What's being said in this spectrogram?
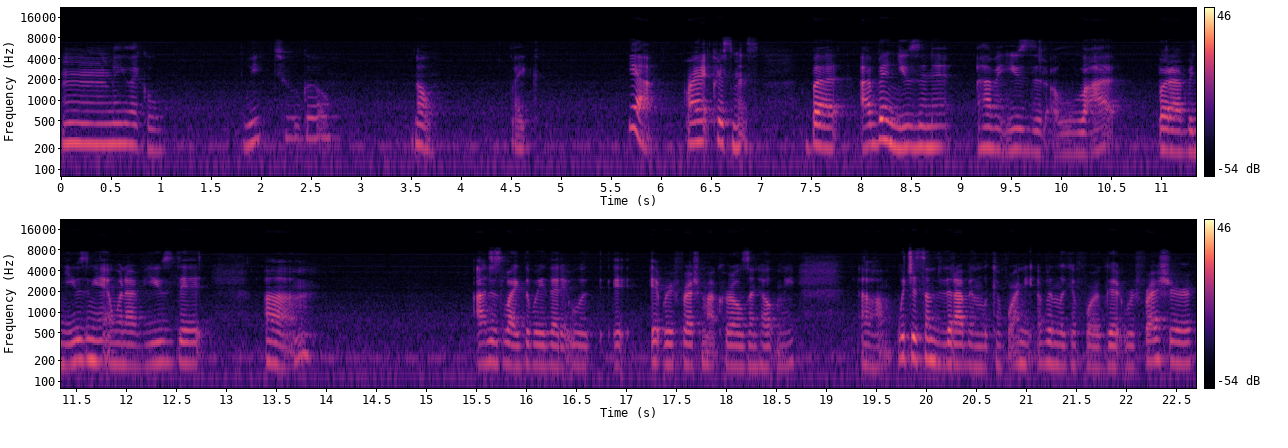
Mm, maybe like a week two ago? No like yeah right at Christmas. But I've been using it. I haven't used it a lot but I've been using it and when I've used it um, I just like the way that it would it, it refreshed my curls and helped me um, which is something that I've been looking for. I need, I've been looking for a good refresher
